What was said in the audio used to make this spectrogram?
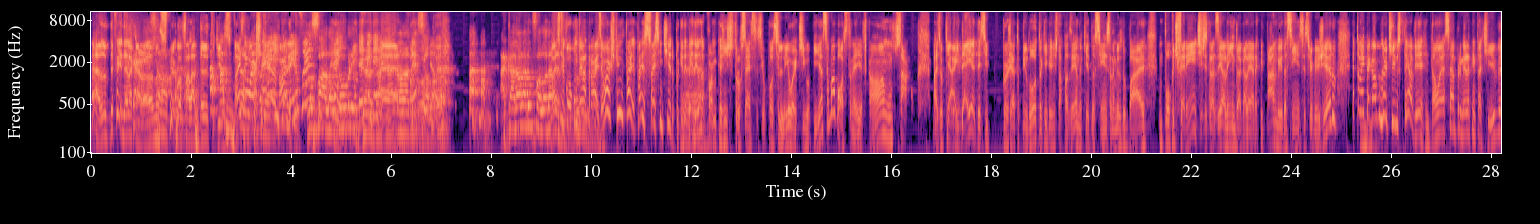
é, defendendo a Carola, ela não se pegou a falar tanto disso. Mas eu acho que é Também não foi assim. Não falou, estou brincando. Não, não foi assim, não. A Carola não falou nada. Mas ficou com o pé atrás. Eu acho que faz, faz sentido, porque dependendo é. da forma que a gente trouxesse, se eu fosse ler o artigo aqui, ia ser uma bosta, né? Ia ficar um saco. Mas o que a ideia desse projeto piloto aqui que a gente está fazendo aqui da ciência na mesa do bar, um pouco diferente de trazer além da galera que está no meio da ciência cervejeiro, é também pegar alguns artigos que tem a ver. Então essa é a primeira tentativa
